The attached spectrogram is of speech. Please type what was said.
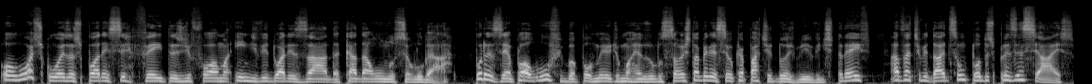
ou as coisas podem ser feitas de forma individualizada, cada um no seu lugar. Por exemplo, a UFBA, por meio de uma resolução, estabeleceu que a partir de 2023 as atividades são todas presenciais.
